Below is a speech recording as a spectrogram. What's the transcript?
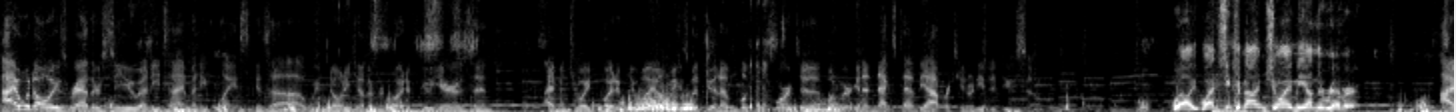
I, I, would always rather see you anytime, any place, because uh, we've known each other for quite a few years, and I've enjoyed quite a few Wyomings with you, and I'm looking forward to when we're going to next have the opportunity to do so. Well, why don't you come out and join me on the river? I,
